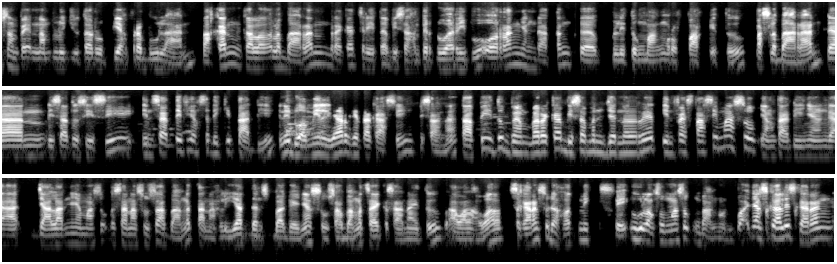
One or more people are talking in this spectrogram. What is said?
sampai 60 juta rupiah per bulan. Bahkan kalau lebaran mereka cerita bisa hampir 2000 orang yang datang ke Belitung Mangrove Park itu pas lebaran dan di satu sisi insentif yang sedikit tadi ini 2 miliar kita kasih di sana, tapi itu mereka bisa mengenerate investasi masuk yang tadinya nggak jalannya masuk ke sana susah banget, tanah liat dan sebagainya susah banget saya ke sana itu awal-awal. Sekarang sudah hot mix, PU langsung masuk membangun. Banyak sekali sekarang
